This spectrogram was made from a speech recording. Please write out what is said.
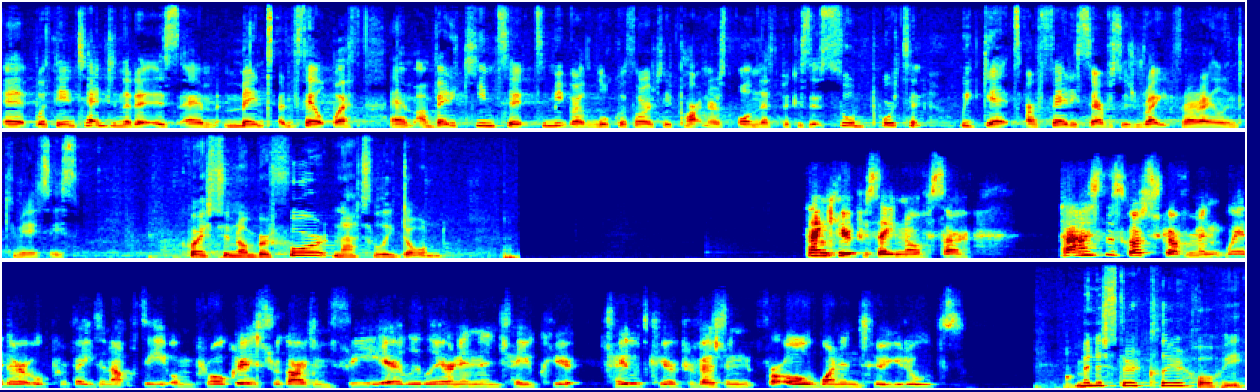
uh, with the intention that it is um, meant and felt with. Um, I'm very keen to, to meet with our local authority partners on this because it's so important we get our ferry services right for our island communities. Question number four, Natalie Dawn. Thank you, President Officer. To ask the Scottish Government whether it will provide an update on progress regarding free early learning and childcare, care provision for all one and two year olds. Minister Claire Hawhey.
